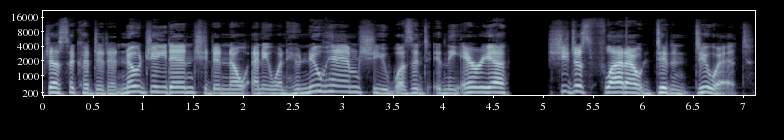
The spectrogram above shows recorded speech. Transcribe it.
Jessica didn't know Jaden. She didn't know anyone who knew him. She wasn't in the area. She just flat out didn't do it.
